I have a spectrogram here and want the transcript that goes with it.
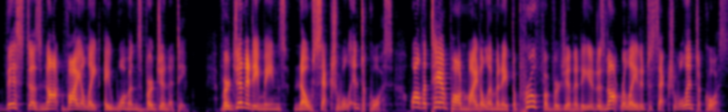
this does not violate a woman's virginity. Virginity means no sexual intercourse. While the tampon might eliminate the proof of virginity, it is not related to sexual intercourse.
